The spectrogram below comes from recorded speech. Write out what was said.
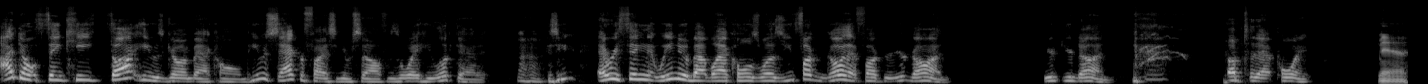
I don't think he thought he was going back home. He was sacrificing himself, is the way he looked at it. Because he everything that we knew about black holes was you fucking go that fucker, you're gone. You're you're done. Up to that point. Yeah.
